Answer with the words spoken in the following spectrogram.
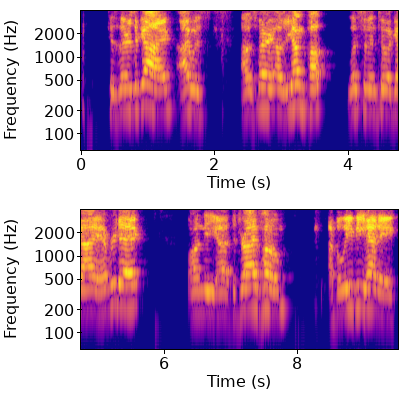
because there's a guy I was I was very I was a young pup listening to a guy every day on the uh the drive home. I believe he had a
